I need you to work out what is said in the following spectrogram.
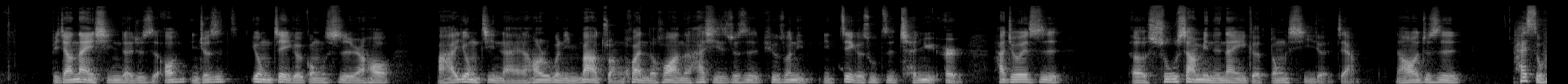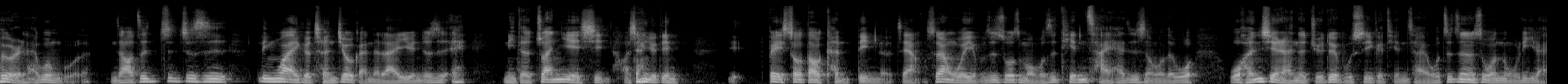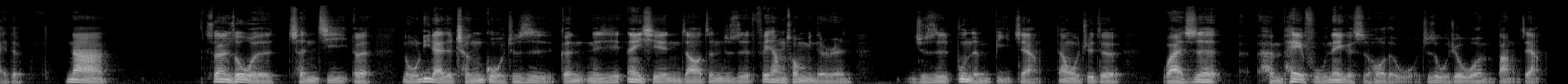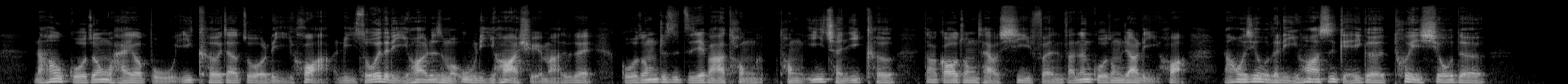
比较耐心的，就是哦，你就是用这个公式，然后。把它用进来，然后如果你没办法转换的话呢，它其实就是，譬如说你你这个数字乘以二，它就会是呃书上面的那一个东西的这样。然后就是开始会有人来问我了，你知道，这这就是另外一个成就感的来源，就是哎，你的专业性好像有点也被受到肯定了。这样，虽然我也不是说什么我是天才还是什么的，我我很显然的绝对不是一个天才，我这真的是我努力来的。那。虽然说我的成绩，呃，努力来的成果，就是跟那些那些你知道，真的就是非常聪明的人，就是不能比这样。但我觉得我还是很佩服那个时候的我，就是我觉得我很棒这样。然后国中我还有补一科叫做理化，理所谓的理化就是什么物理化学嘛，对不对？国中就是直接把它统统一成一科，到高中才有细分，反正国中叫理化。然后我记得我的理化是给一个退休的。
